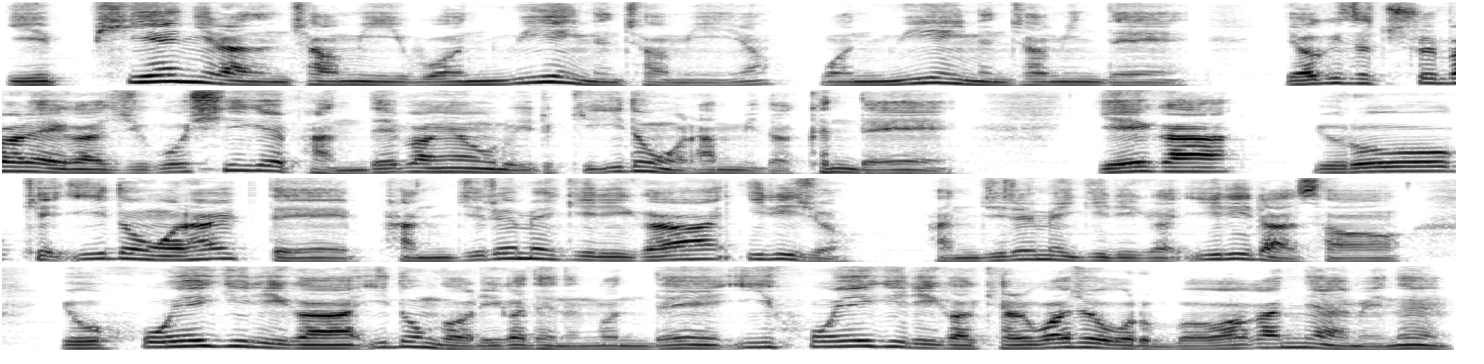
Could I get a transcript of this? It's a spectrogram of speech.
이 PN이라는 점이 원 위에 있는 점이에요. 원 위에 있는 점인데 여기서 출발해 가지고 시계 반대 방향으로 이렇게 이동을 합니다. 근데 얘가 요렇게 이동을 할 때 반지름의 길이가 1이죠. 반지름의 길이가 1이라서 요 호의 길이가 이동 거리가 되는 건데 이 호의 길이가 결과적으로 뭐와 같냐면은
